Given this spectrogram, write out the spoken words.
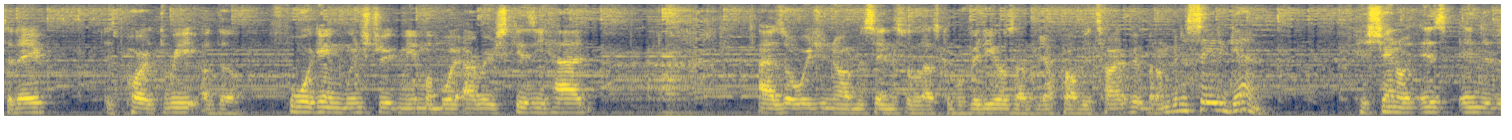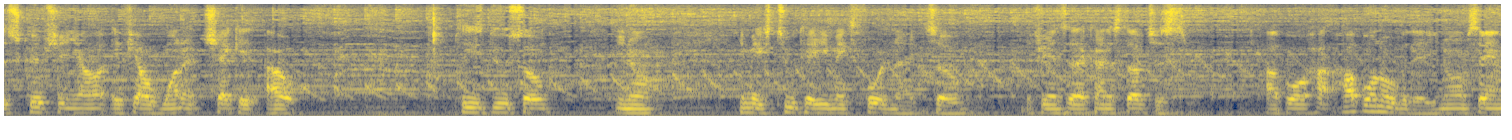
today is part three of the four-game win streak me and my boy Average Skizzy had. As always, you know I've been saying this for the last couple videos. I'm y'all probably tired of it, but I'm gonna say it again. His channel is in the description, y'all. If y'all wanna check it out, please do so. You know, he makes 2K, he makes Fortnite. So if you're into that kind of stuff, just hop on, hop, on over there. You know what I'm saying?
